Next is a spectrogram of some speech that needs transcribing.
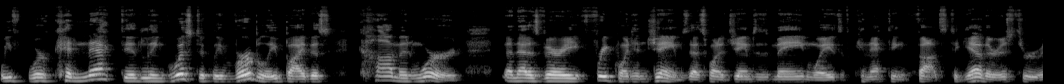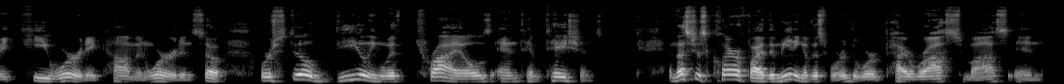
we are connected linguistically, verbally, by this common word. And that is very frequent in James. That's one of James's main ways of connecting thoughts together is through a key word, a common word. And so we're still dealing with trials and temptations. And let's just clarify the meaning of this word. The word peirasmos in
